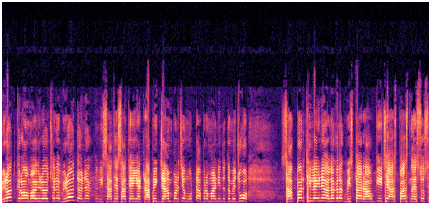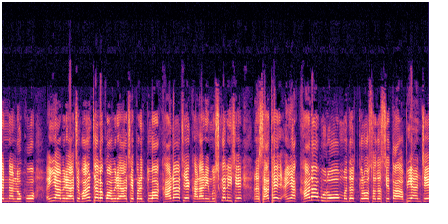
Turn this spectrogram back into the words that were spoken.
વિરોધ કરવામાં આવી રહ્યો છે અને વિરોધની સાથે સાથે અહીંયા ટ્રાફિક જામ પણ છે. મોટા પ્રમાણની અંદર તમે જુઓ સાપરથી લઈને અલગ અલગ વિસ્તાર આવકી છે. આસપાસના એસોસિએશનના લોકો અહીંયા આવી રહ્યા છે વાહન ચાલકો આવી રહ્યા છે પરંતુ આ ખાડા છે ખાડાની મુશ્કેલી છે અને સાથે જ અહીંયા ખાડા બુરો મદદ કરો સદસ્યતા અભિયાન છે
